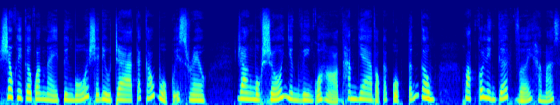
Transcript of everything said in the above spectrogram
sau khi cơ quan này tuyên bố sẽ điều tra các cáo buộc của Israel rằng một số nhân viên của họ tham gia vào các cuộc tấn công hoặc có liên kết với Hamas.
